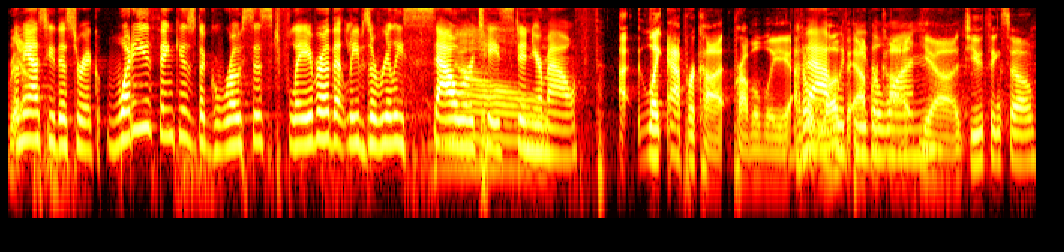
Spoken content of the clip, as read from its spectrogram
Let me Yeah. ask you this, Rick. What do you think is the grossest flavor that leaves a really sour taste in your mouth? I, like apricot, probably. I don't That love would be the apricot. one. Yeah. Do you think so?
